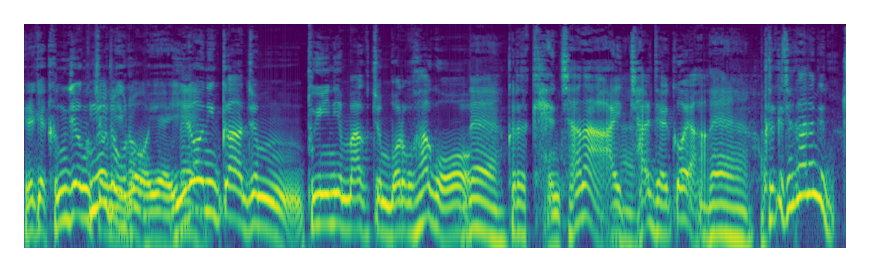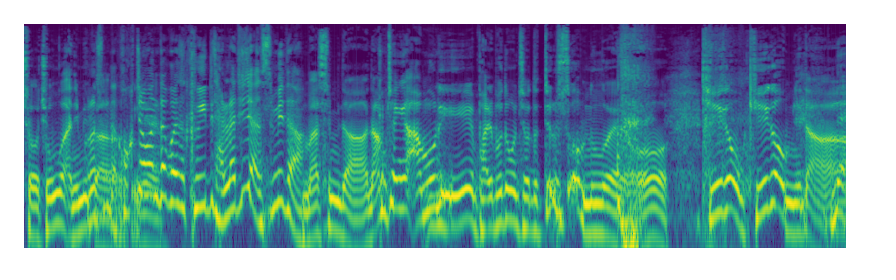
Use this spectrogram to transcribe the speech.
이렇게 긍정적이고. 예, 네. 이러니까 좀 부인이 막 좀 뭐라고 하고 네. 그래서 괜찮아 아이 잘 될 거야 네. 그렇게 생각하는 게 저, 좋은 거 아닙니까 그렇습니다. 걱정한다고 해서 그 일이 달라지지 않습니다. 예, 맞습니다 남창이 아무리 발버둥을 쳐도 뜰 수가 없는 거예요 기회가 오- 기회가 옵니다 네,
